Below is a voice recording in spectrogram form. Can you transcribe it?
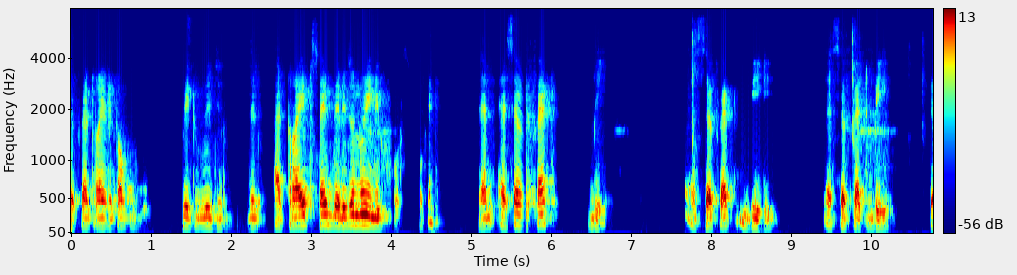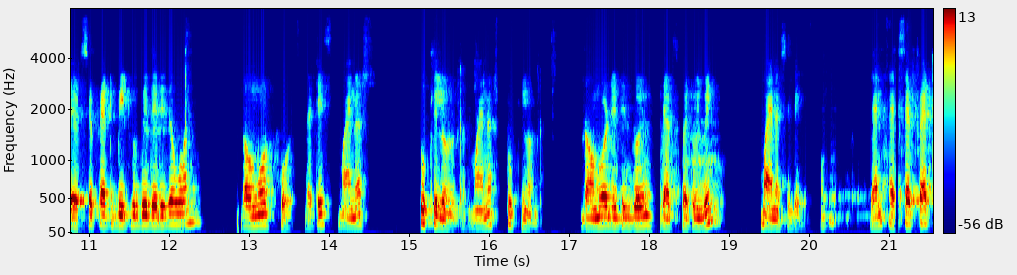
SF at right of B will be zero. At right side there is a no any force. Okay. Then SF at B. SF at B. SF at B. SF at B will be there is a one downward force that is minus 2 kilonewton minus 2 kilonewton downward it is going that's why it will be minus. Okay. Then SF at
